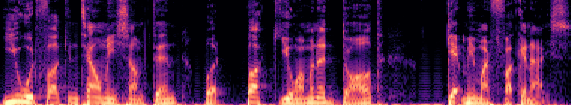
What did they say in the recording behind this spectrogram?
you would fucking tell me something. But fuck you, I'm an adult. Get me my fucking ice.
